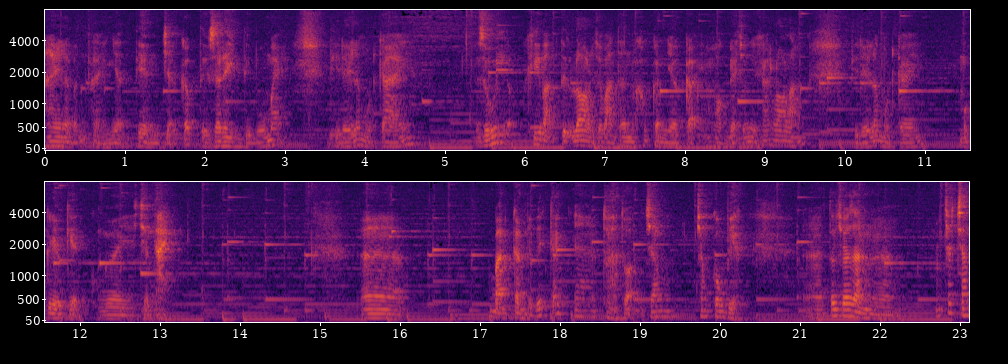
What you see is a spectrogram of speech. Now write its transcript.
Hay là vẫn phải nhận tiền trợ cấp từ gia đình từ bố mẹ? Thì đấy là một cái dấu hiệu khi bạn tự lo được cho bản thân mà không cần nhờ cậy hoặc để cho người khác lo lắng. Thì đấy là một cái một cái điều kiện của người trưởng thành. À, bạn cần phải biết cách à, thỏa thuận trong trong công việc. À, tôi cho rằng à, chắc chắn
